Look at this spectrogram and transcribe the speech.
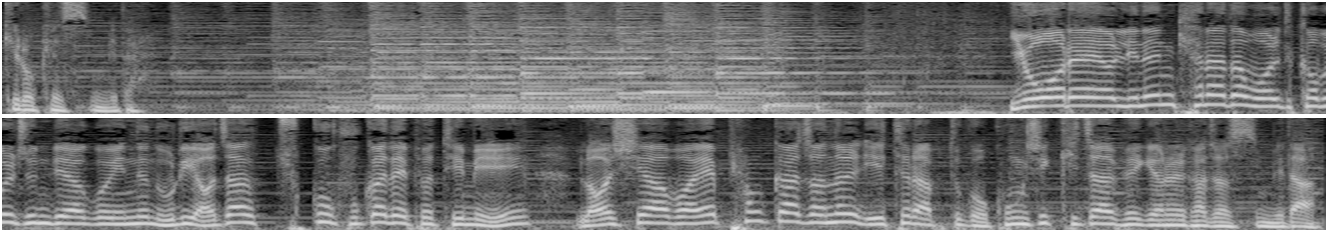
기록했습니다. 6월에 열리는 캐나다 월드컵을 준비하고 있는 우리 여자 축구 국가대표팀이 러시아와의 평가전을 이틀 앞두고 공식 기자회견을 가졌습니다.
